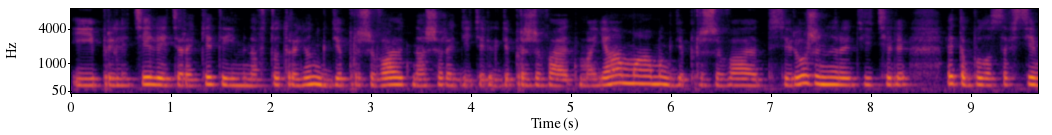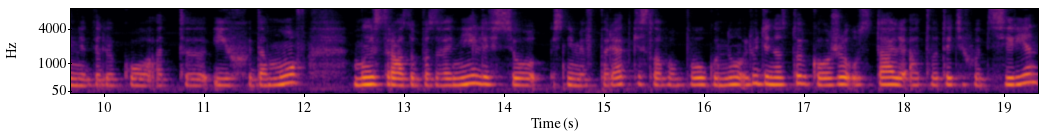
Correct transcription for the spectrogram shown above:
и прилетели эти ракеты именно в тот район, где проживают наши родители, где проживает моя мама, где проживают Сережины родители. Это было совсем недалеко от их домов. Мы сразу позвонили, все с ними в порядке, слава богу. Но люди настолько уже устали от вот этих вот сирен.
